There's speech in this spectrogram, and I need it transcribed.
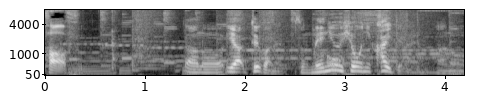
ハーフ。あの、いや、っていうかね、そのメニュー表に書いてない。あの、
